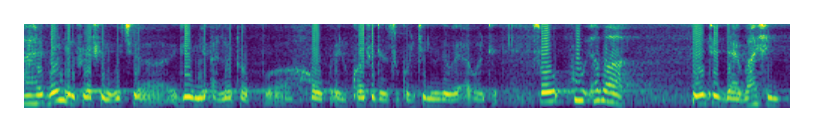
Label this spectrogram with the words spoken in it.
I had one impression which uh, gave me a lot of uh, hope and confidence to continue the way I wanted. So whoever wanted diversion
